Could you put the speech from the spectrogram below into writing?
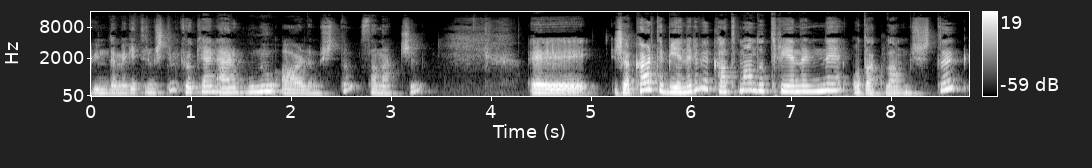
gündeme getirmiştim. Köken Ergun'u ağırlamıştım, sanatçı. E, Jakarta Bienali ve Katmandu Triennaline odaklanmıştık.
